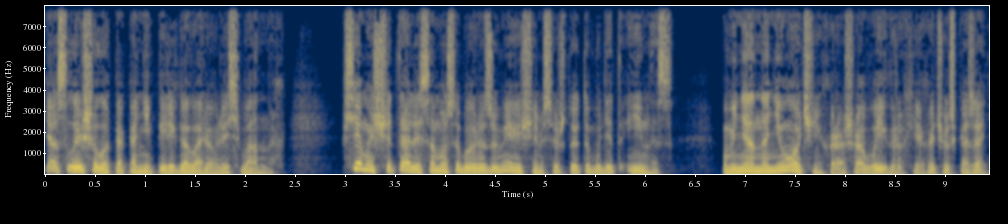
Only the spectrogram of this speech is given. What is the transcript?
Я слышала, как они переговаривались в ваннах. Все мы считали само собой разумеющимся, что это будет Инес. У меня она не очень хороша в играх, я хочу сказать,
